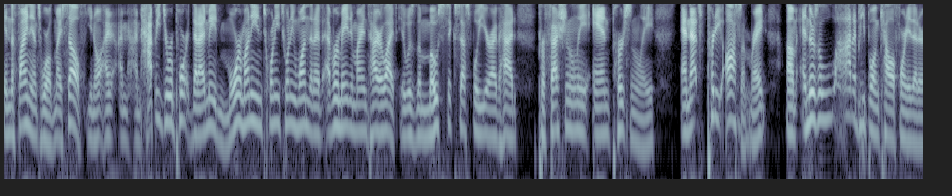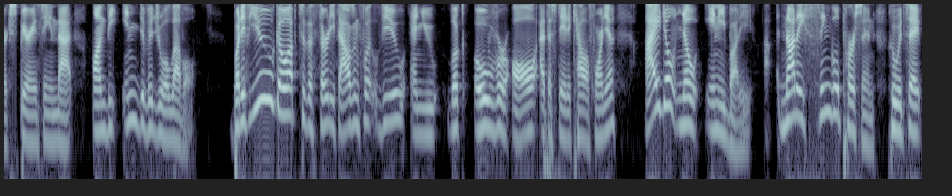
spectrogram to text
in the finance world, myself, you know, I, am I'm, I'm happy to report that I made more money in 2021 than I've ever made in my entire life. It was the most successful year I've had professionally and personally. And that's pretty awesome, right? Um, and there's a lot of people in California that are experiencing that on the individual level. But if you go up to the 30,000 foot view and you look overall at the state of California, I don't know anybody not a single person who would say,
